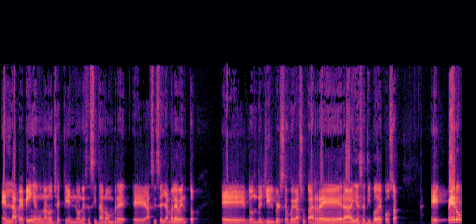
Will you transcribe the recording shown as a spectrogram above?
en La Pepín, en una noche que no necesita nombre, eh, así se llama el evento, eh, donde Gilbert se juega su carrera y ese tipo de cosas. Eh, pero,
